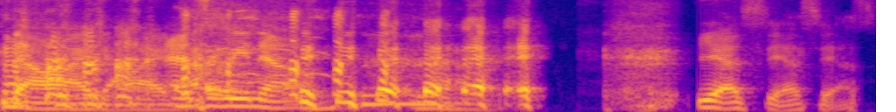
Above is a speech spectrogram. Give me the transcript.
No, I know. I know. As we know. yes, yes, yes.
